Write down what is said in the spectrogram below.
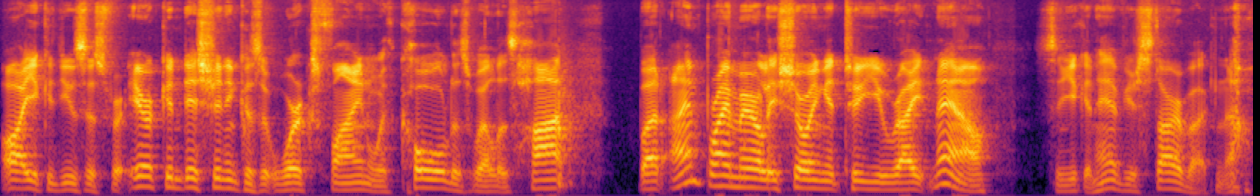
Oh, you could use this for air conditioning because it works fine with cold as well as hot. But I'm primarily showing it to you right now so you can have your Starbucks now.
